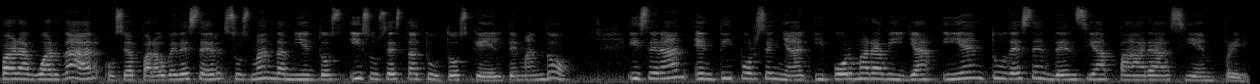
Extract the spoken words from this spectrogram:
para guardar, o sea, para obedecer sus mandamientos y sus estatutos que él te mandó y serán en ti por señal y por maravilla y en tu descendencia para siempre.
